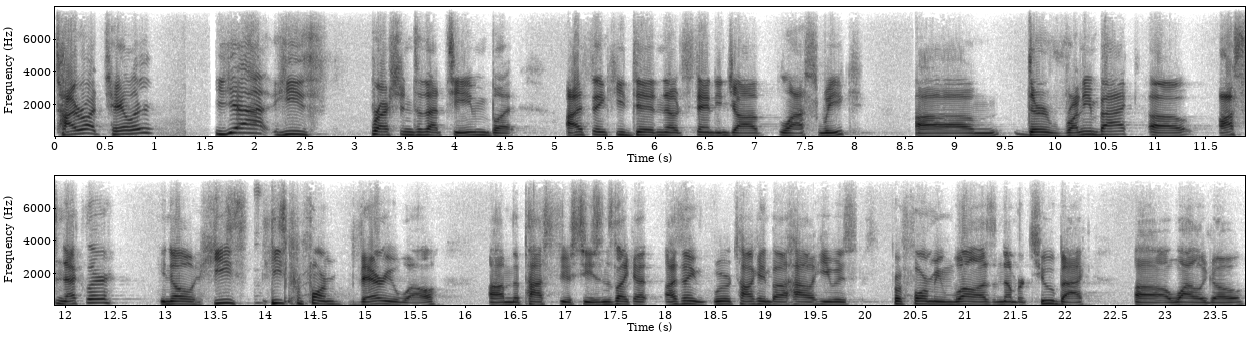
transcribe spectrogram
Tyrod Taylor, yeah, he's fresh into that team, but I think he did an outstanding job last week. Um, their running back, uh, Austin Ekeler, you know, he's he's performed very well um, the past few seasons. Like I, I think we were talking about how he was performing well as a number two back uh, a while ago.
